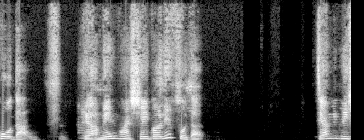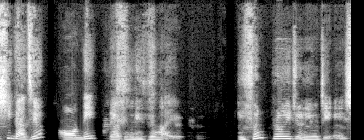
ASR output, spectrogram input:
কোদাল। গ্রামের ভাষায় বলে কোদাল। যা কৃষি কাজে অনেক ব্যবহৃত হয়। ভীষণ প্রয়োজনীয় জিনিস।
